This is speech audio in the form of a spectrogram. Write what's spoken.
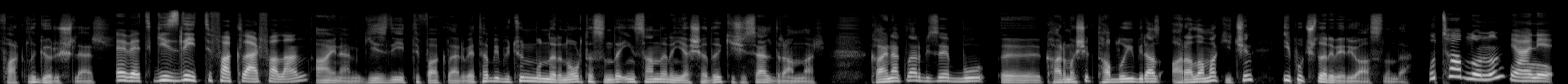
farklı görüşler, Evet, gizli ittifaklar falan. aynen gizli ittifaklar ve tabii bütün bunların ortasında insanların yaşadığı kişisel dramlar. Kaynaklar bize bu e, karmaşık tabloyu biraz aralamak için ipuçları veriyor aslında. Bu tablonun yani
